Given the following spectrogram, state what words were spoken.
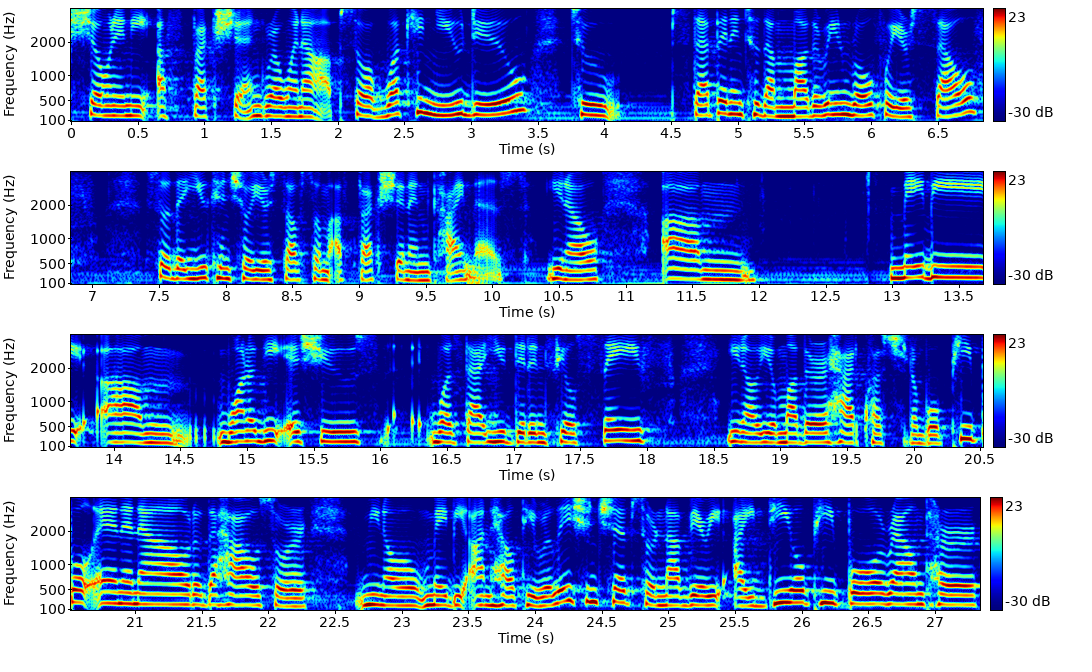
shown any affection growing up. So, what can you do to step in into the mothering role for yourself? so that you can show yourself some affection and kindness you know um, maybe um, one of the issues was that you didn't feel safe. You know your mother had questionable people in and out of the house or you know maybe unhealthy relationships or not very ideal people around her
